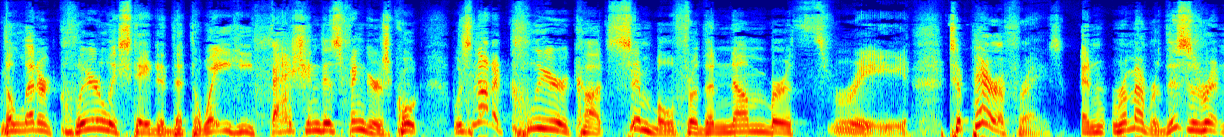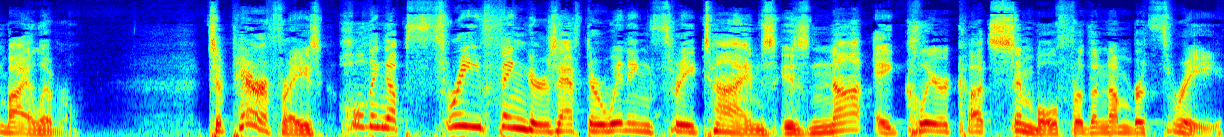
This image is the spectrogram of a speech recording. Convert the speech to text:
The letter clearly stated that the way he fashioned his fingers, quote, was not a clear-cut symbol for the number three. To paraphrase, and remember, this is written by a liberal. To paraphrase, holding up three fingers after winning three times is not a clear cut symbol for the number three.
